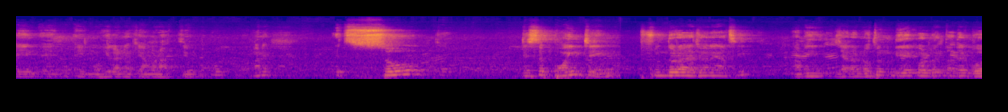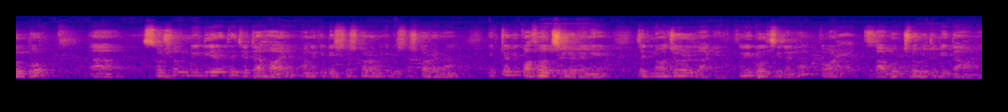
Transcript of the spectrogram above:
এই এই- মহিলা নাকি আমার আত্মীয়। মানে ইটস সো ডিসঅ্যাপয়েন্টিং সুন্দর আয়োজনে আছি। আমি যারা নতুন বিয়ে করবেন তাদের বলব সোশ্যাল মিডিয়াতে যেটা হয় অনেকে বিশ্বাস করে অনেকে বিশ্বাস করে না। একটু আগে কথা হচ্ছিল এটা নিয়ে যে নজর লাগে। তুমি বলছিলে না তোমার বাবুর ছবি তুমি দাও না।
